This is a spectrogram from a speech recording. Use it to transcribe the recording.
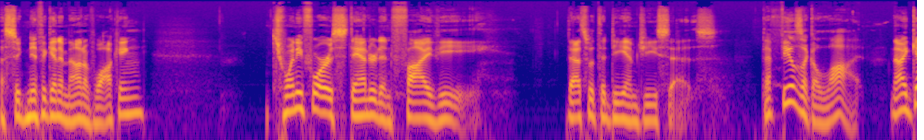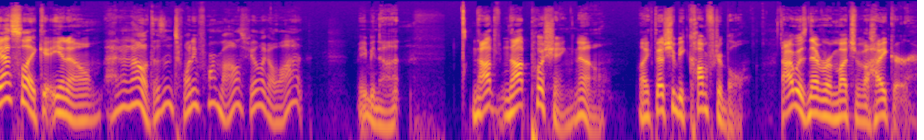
a significant amount of walking? 24 is standard in 5e. That's what the DMG says. That feels like a lot. Now, I guess, like, you know, I don't know. Doesn't 24 miles feel like a lot? Maybe not. Not not pushing, no. Like, that should be comfortable. I was never much of a hiker.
